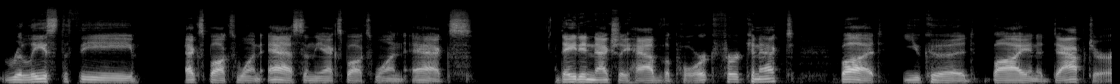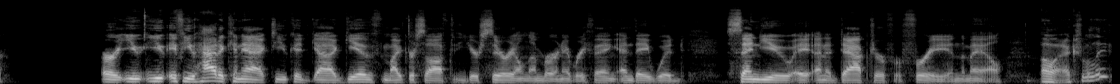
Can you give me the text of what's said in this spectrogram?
released the Xbox One S and the Xbox One X, they didn't actually have the port for Kinect, but you could buy an adapter. Or you, you if you had a Kinect, you could uh, give Microsoft your serial number and everything, and they would send you a, an adapter for free in the mail. oh, actually,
